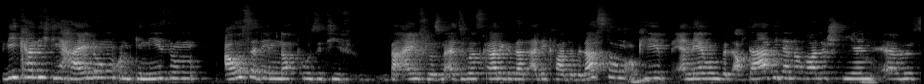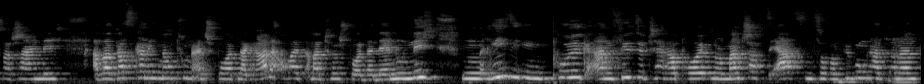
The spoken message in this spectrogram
wie kann ich die Heilung und Genesung außerdem noch positiv beeinflussen? Also du hast gerade gesagt, adäquate Belastung, okay, Ernährung wird auch da wieder eine Rolle spielen, äh, höchstwahrscheinlich. Aber was kann ich noch tun als Sportler, gerade auch als Amateursportler, der nun nicht einen riesigen Pulk an Physiotherapeuten und Mannschaftsärzten zur Verfügung hat, sondern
